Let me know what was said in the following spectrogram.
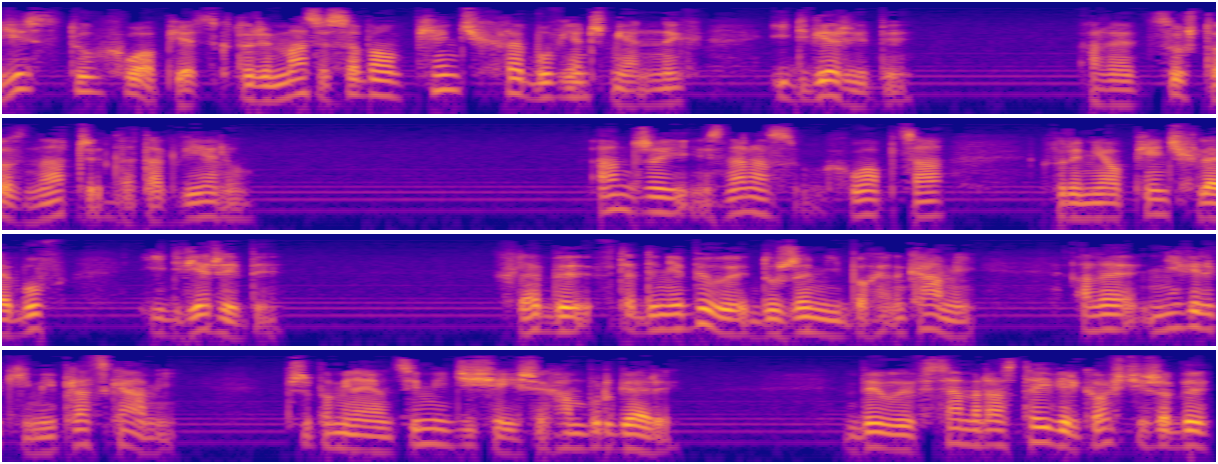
jest tu chłopiec, który ma ze sobą pięć chlebów jęczmiennych i dwie ryby. Ale cóż to znaczy dla tak wielu? Andrzej znalazł chłopca, który miał pięć chlebów i dwie ryby. Chleby wtedy nie były dużymi bochenkami, ale niewielkimi plackami, przypominającymi dzisiejsze hamburgery. Były w sam raz tej wielkości, żeby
